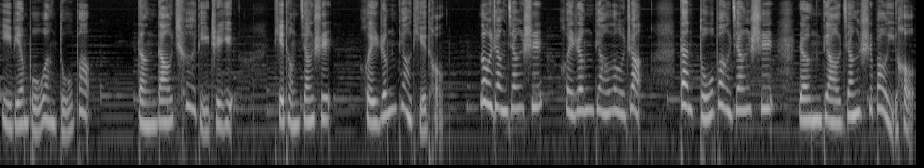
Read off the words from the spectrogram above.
一边不忘毒爆，等到彻底治愈，铁桶僵尸会扔掉铁桶，漏障僵尸会扔掉漏障，但毒爆僵尸扔掉僵尸报以后，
